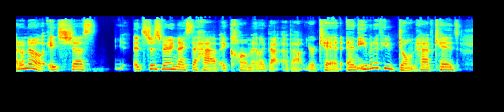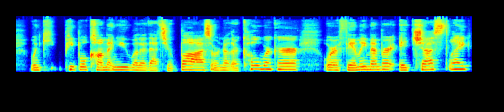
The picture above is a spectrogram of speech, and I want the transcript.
I don't know, it's just, it's just very nice to have a comment like that about your kid. And even if you don't have kids, when people comment you, whether that's your boss or another coworker or a family member, it just like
